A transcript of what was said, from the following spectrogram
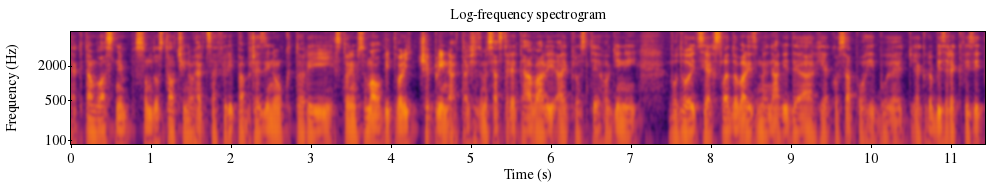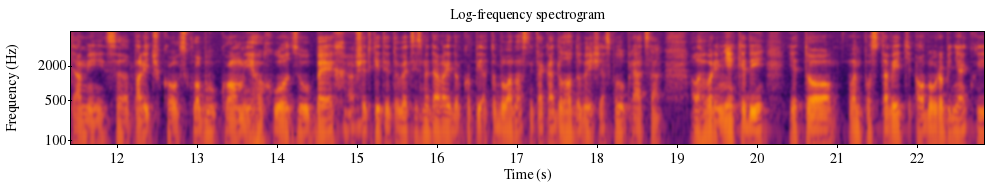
tak tam vlastne som dostal činoherca Filipa Březinu, ktorý, s ktorým som mal vytvoriť Čeplina, takže sme sa stretávali aj proste hodiny vo dvojiciach, sledovali sme na videách, ako sa pohybuje, jak robí s rekvizitami, s paličkou, s klobúkom, jeho chôdzu, beh a všetky tieto veci sme dávali dokopy a to bola vlastne taká dlhodobejšia spolupráca, ale hovorím, niekedy je to len postaviť alebo urobiť nejaký,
